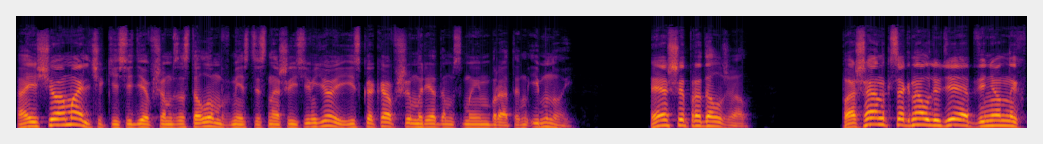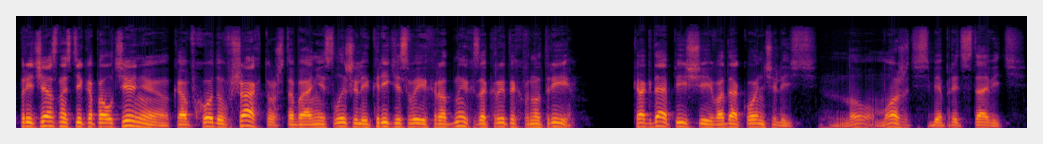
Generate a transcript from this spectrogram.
а еще о мальчике, сидевшем за столом вместе с нашей семьей и скакавшем рядом с моим братом и мной. Эши продолжал. Пашанг согнал людей, обвиненных в причастности к ополчению, ко входу в шахту, чтобы они слышали крики своих родных, закрытых внутри. Когда пища и вода кончились, ну, можете себе представить,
